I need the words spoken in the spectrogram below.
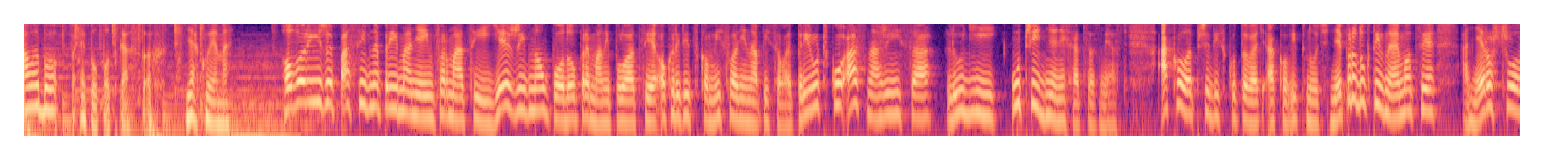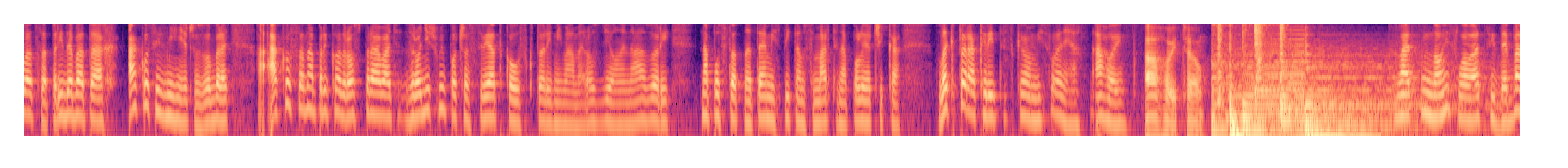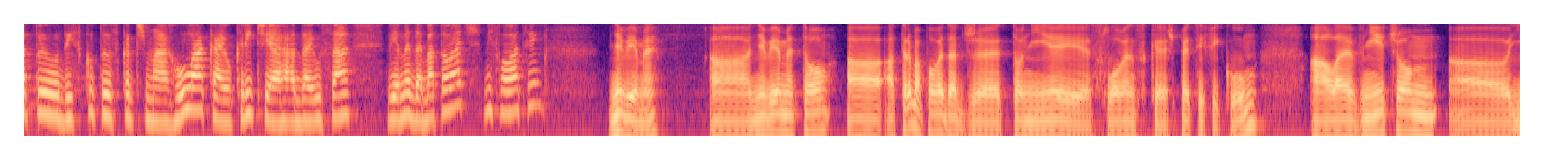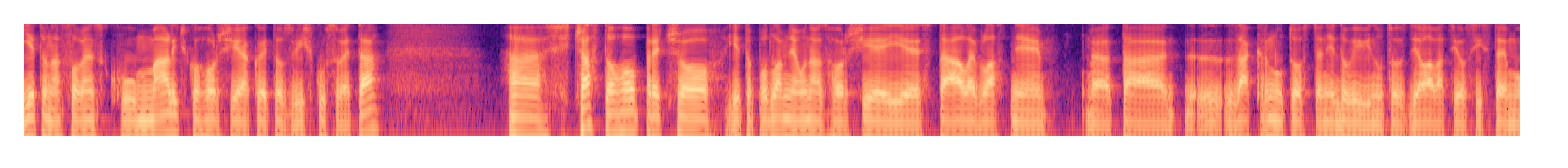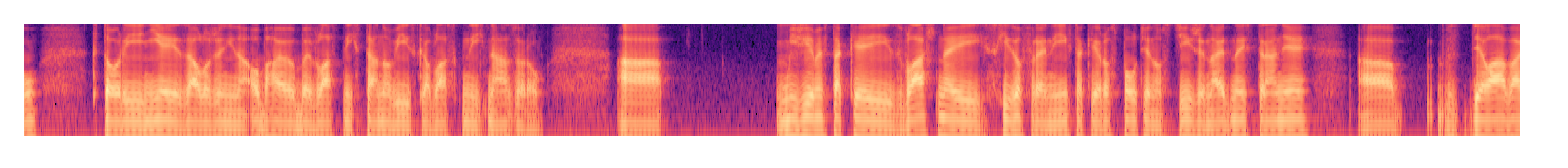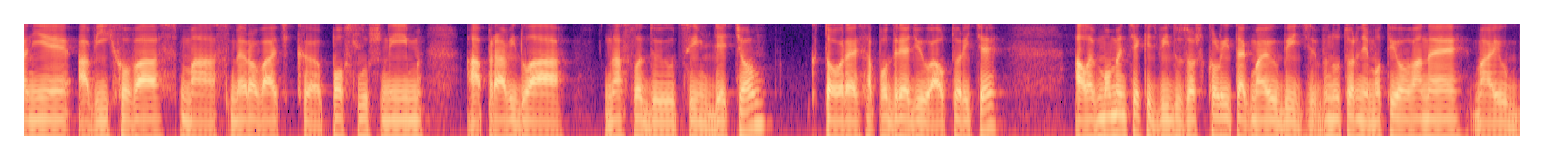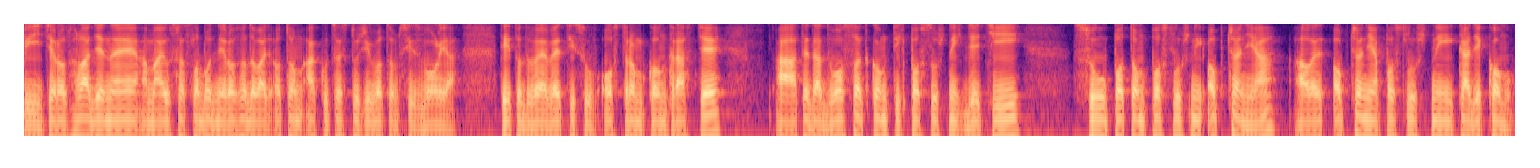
alebo v Apple Podcastoch. Ďakujeme. Hovorí, že pasívne príjmanie informácií je živnou pôdou pre manipulácie. O kritickom myslení napísal aj príručku a snaží sa ľudí učiť nenechať sa zmiasť. Ako lepšie diskutovať, ako vypnúť neproduktívne emócie a nerozčulovať sa pri debatách, ako si z nich niečo zobrať a ako sa napríklad rozprávať s rodičmi počas sviatkov, s ktorými máme rozdielne názory. Na podstatné témy spýtam sa Martina Poliačika, lektora kritického myslenia. Ahoj. Ahoj, čau. Martin, mnohí Slováci debatujú, diskutujú v krčmách, hulákajú, kričia, hádajú sa. Vieme debatovať, my Slováci? Nevieme. A nevieme to. A, a treba povedať, že to nie je slovenské špecifikum, ale v niečom a, je to na Slovensku maličko horšie, ako je to v zvyšku sveta. A čas toho, prečo je to podľa mňa u nás horšie, je stále vlastne tá e, zakrnutosť a nedovyvinutosť vzdelávacieho systému, ktorý nie je založený na obhajobe vlastných stanovísk a vlastných názorov. A my žijeme v takej zvláštnej schizofrenii, v takej rozpoltenosti, že na jednej strane vzdelávanie a výchova má smerovať k poslušným a pravidlá nasledujúcim deťom, ktoré sa podriadujú autorite ale v momente, keď výjdu zo školy, tak majú byť vnútorne motivované, majú byť rozhladené a majú sa slobodne rozhodovať o tom, akú cestu životom si zvolia. Tieto dve veci sú v ostrom kontraste a teda dôsledkom tých poslušných detí sú potom poslušní občania, ale občania poslušní kade komu.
